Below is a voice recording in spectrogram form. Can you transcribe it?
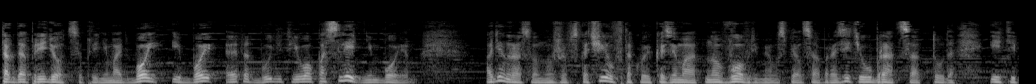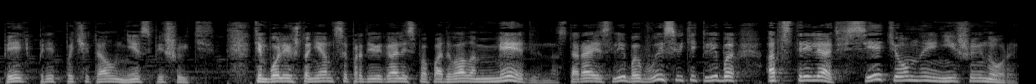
Тогда придется принимать бой, и бой этот будет его последним боем. Один раз он уже вскочил в такой каземат, но вовремя успел сообразить и убраться оттуда, и теперь предпочитал не спешить. Тем более, что немцы продвигались по подвалам медленно, стараясь либо высветить, либо обстрелять все темные ниши и норы.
